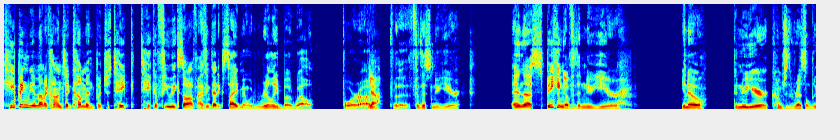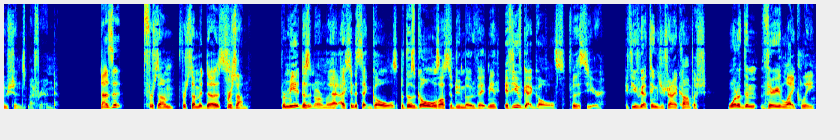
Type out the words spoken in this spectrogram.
keeping the amount of content coming, but just take take a few weeks off. I think that excitement would really bode well for uh, Yeah. for the for this new year. And uh, speaking of the new year, you know, the new year comes with resolutions, my friend. Does it? For some, for some it does. For some. For me, it doesn't normally. I, I tend to set goals, but those goals also do motivate me. And if you've got goals for this year, if you've got things you're trying to accomplish, One of them very likely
